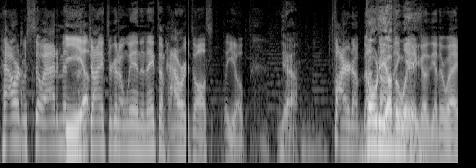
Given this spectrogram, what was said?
Howard was so adamant Yep. the Giants are going to win, and anytime Howard's all you know yeah. fired up, Go the other way. yeah, go the other way.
